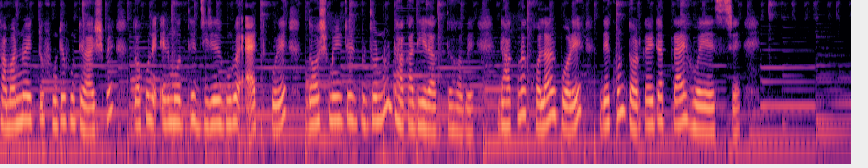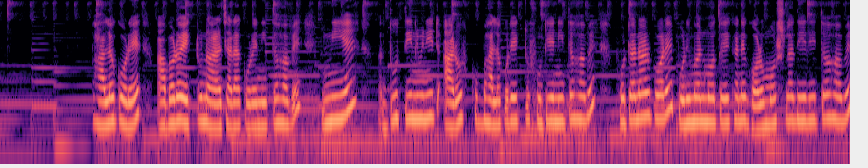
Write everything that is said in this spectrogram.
সামান্য একটু ফুটে ফুটে আসবে, তখন এর মধ্যে জিরের গুঁড়ো অ্যাড করে দশ মিনিটের জন্য ঢাকা দিয়ে রাখতে হবে। ঢাকনা খোলার পরে দেখুন তরকারিটা প্রায় হয়ে এসছে। ভালো করে আবারও একটু নাড়াচাড়া করে নিতে হবে। নিয়ে দু তিন মিনিট আরও খুব ভালো করে একটু ফুটিয়ে নিতে হবে। ফোটানোর পরে পরিমাণ মতো এখানে গরম মশলা দিয়ে দিতে হবে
